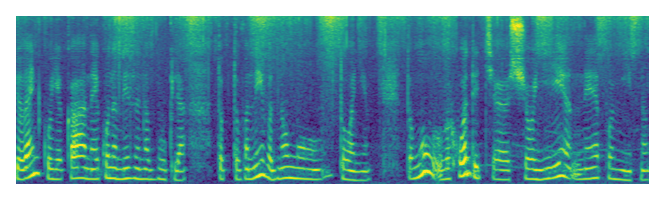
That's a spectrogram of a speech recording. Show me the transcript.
біленьку, яка, на яку нанизана букля. Тобто вони в одному тоні. Тому виходить, е, що її непомітно.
